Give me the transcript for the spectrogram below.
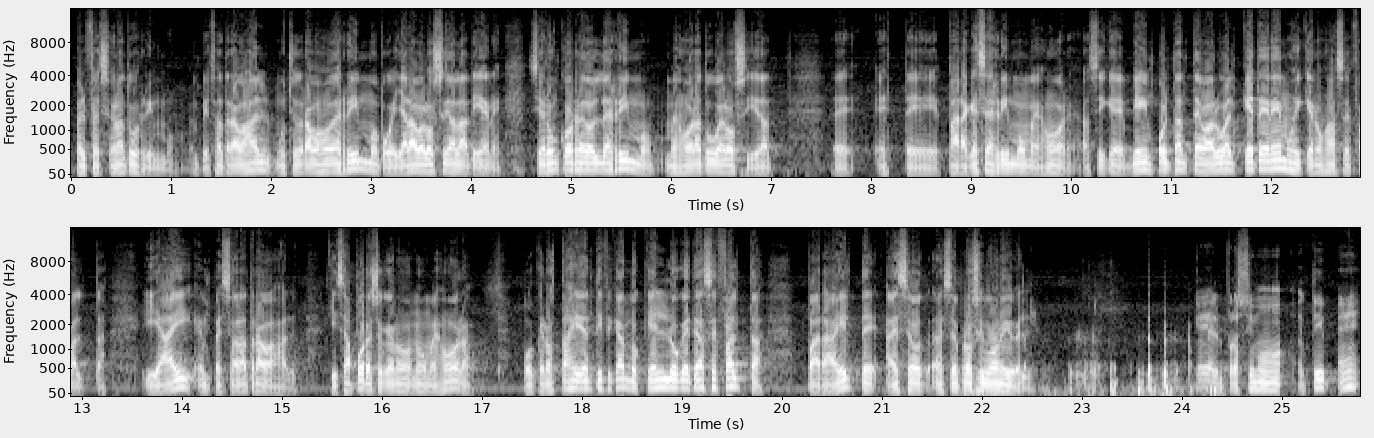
perfecciona tu ritmo. Empieza a trabajar mucho trabajo de ritmo porque ya la velocidad la tienes. Si eres un corredor de ritmo, mejora tu velocidad. Eh, este, para que ese ritmo mejore. Así que es bien importante evaluar qué tenemos y qué nos hace falta. Y ahí empezar a trabajar. Quizá por eso que no, no mejora, porque no estás identificando qué es lo que te hace falta para irte a ese, a ese próximo nivel. el próximo tip es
